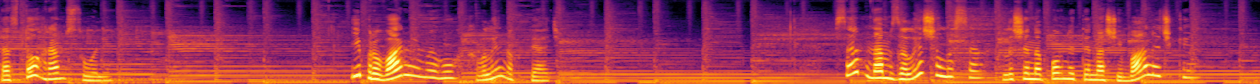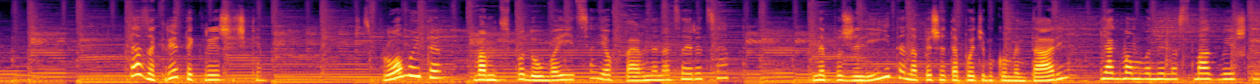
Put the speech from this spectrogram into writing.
та 100 г солі. І проварюємо його хвилинок 5. Все, нам залишилося лише наповнити наші баночки та закрити кришечки. Спробуйте, вам сподобається, я впевнена цей рецепт. Не пожалієте, напишете потім коментарі, як вам вони на смак вийшли.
